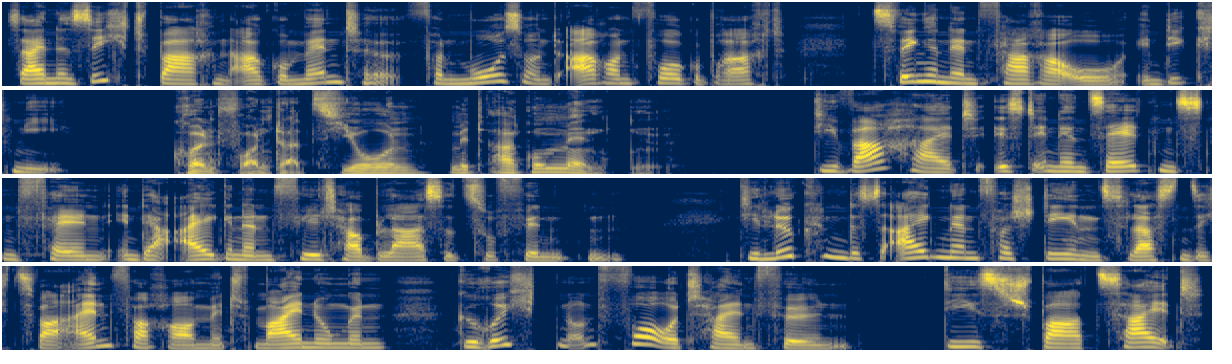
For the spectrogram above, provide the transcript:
Seine sichtbaren Argumente, von Mose und Aaron vorgebracht, zwingen den Pharao in die Knie. Konfrontation mit Argumenten. Die Wahrheit ist in den seltensten Fällen in der eigenen Filterblase zu finden. Die Lücken des eigenen Verstehens lassen sich zwar einfacher mit Meinungen, Gerüchten und Vorurteilen füllen. Dies spart Zeit,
